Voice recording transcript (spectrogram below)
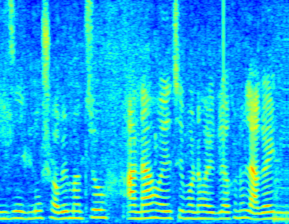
এই যে এগুলো সবে মাত্র আনা হয়েছে মনে হয়, এগুলো এখনও লাগাইনি।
